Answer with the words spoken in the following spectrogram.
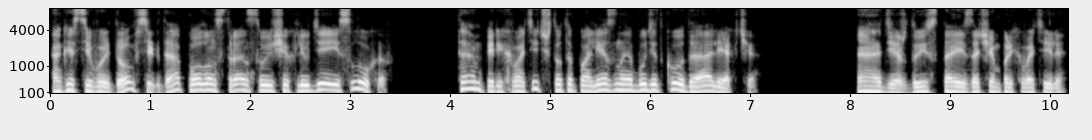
А гостевой дом всегда полон странствующих людей и слухов. Там перехватить что-то полезное будет куда легче. А одежду из стаи зачем прихватили?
